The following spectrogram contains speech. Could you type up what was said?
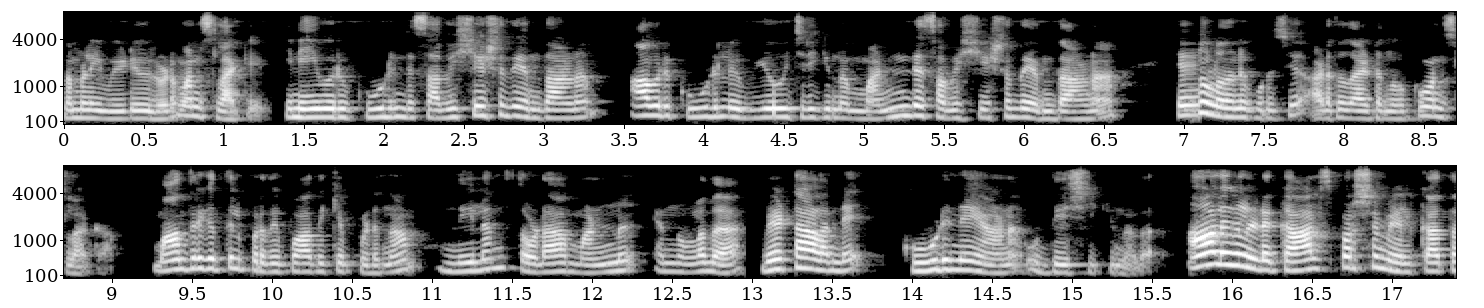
നമ്മൾ ഈ വീഡിയോയിലൂടെ മനസ്സിലാക്കി. ഇനി ഈ ഒരു കൂടിന്റെ സവിശേഷത എന്താണ്? ആ ഒരു കൂടിൽ ഉപയോഗിച്ചിരിക്കുന്ന മണ്ണിന്റെ സവിശേഷത എന്താണ്? എന്നുള്ളതിനെ കുറിച്ച് അടുത്തതായിട്ട് നമുക്ക് മനസ്സിലാക്കാം. മാന്ത്രികത്തിൽ പ്രതിപാദിക്കപ്പെടുന്ന നിലം തൊട മണ്ണ് എന്നുള്ളത് വേട്ടാളന്റെ കൂടിനെയാണ് ഉദ്ദേശിക്കുന്നത്. ആളുകളുടെ കാൽസ്പർശമേൽക്കാത്ത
